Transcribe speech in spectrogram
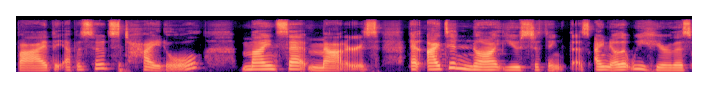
by the episode's title Mindset Matters. And I did not used to think this. I know that we hear this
